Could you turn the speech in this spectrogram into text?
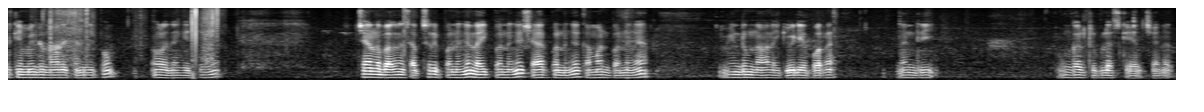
ஓகே மீண்டும் நாளை சந்திப்போம். அவ்வளோதான் கெஸ்டிங்க சேனலை பார்க்குறேன் சப்ஸ்கிரைப் பண்ணுங்கள் லைக் பண்ணுங்கள் ஷேர் பண்ணுங்கள் கமெண்ட் பண்ணுங்கள் மீண்டும் நாளைக்கு வீடியோ போடுறேன். நன்றி. உங்கள் ட்ரிபிள் எஸ்கேஎல் சேனல்.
